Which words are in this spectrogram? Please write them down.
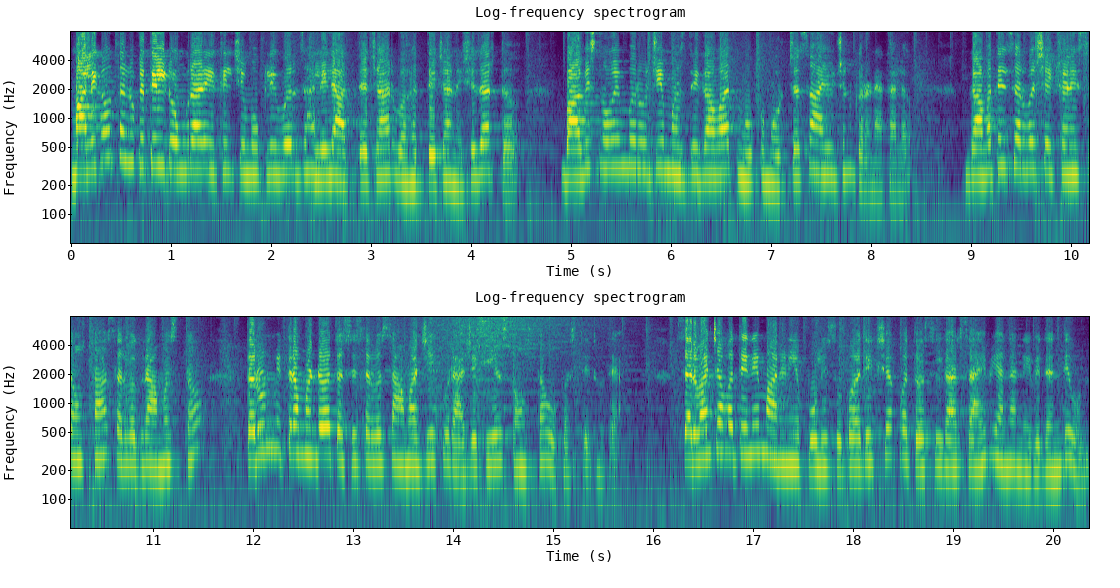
मालेगाव तालुक्यातील डोंगराळ येथील चिमुकलीवर झालेल्या अत्याचार व हत्येच्या निषेधार्थ बावीस नोव्हेंबर रोजी मस्दी गावात मूक मोर्चाचं आयोजन करण्यात आलं. गावातील सर्व शैक्षणिक संस्था सर्व ग्रामस्थ तरुण मित्रमंडळ तसेच सर्व सामाजिक व राजकीय संस्था उपस्थित होत्या. सर्वांच्या वतीने माननीय पोलीस उपअधीक्षक व तहसीलदार साहेब यांना निवेदन देऊन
